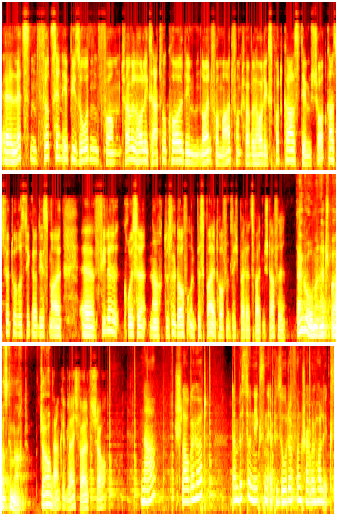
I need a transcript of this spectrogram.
äh, letzten 14 Episoden vom Travelholics Advocall, dem neuen Format vom Travelholics Podcast, dem Shortcast für Touristiker diesmal. Äh, viele Grüße nach Düsseldorf und bis bald, hoffentlich bei der zweiten Staffel. Danke, Roman, hat Spaß gemacht. Ciao. Danke gleichfalls. Ciao. Na, schlau gehört? Dann bis zur nächsten Episode von Travelholics,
